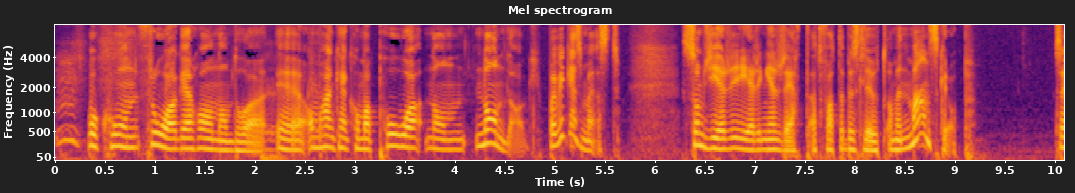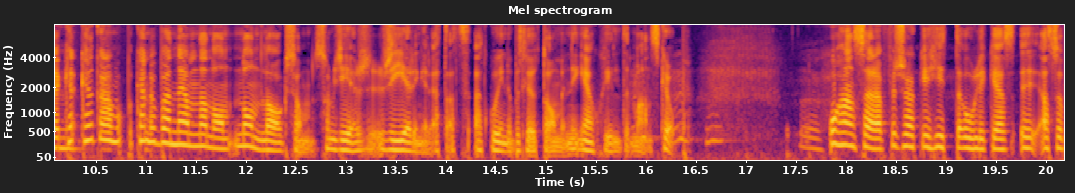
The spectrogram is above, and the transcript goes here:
Mm. Och hon frågar honom då eh, om han kan komma på någon, någon lag, bara vilken som helst, som ger regeringen rätt att fatta beslut om en mans kropp. Så mm. kan, kan, kan, du bara nämna någon, någon lag som, som ger regeringen rätt att, att gå in och besluta om en enskild mans kropp? Och han så här, försöker hitta olika, eh, alltså,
